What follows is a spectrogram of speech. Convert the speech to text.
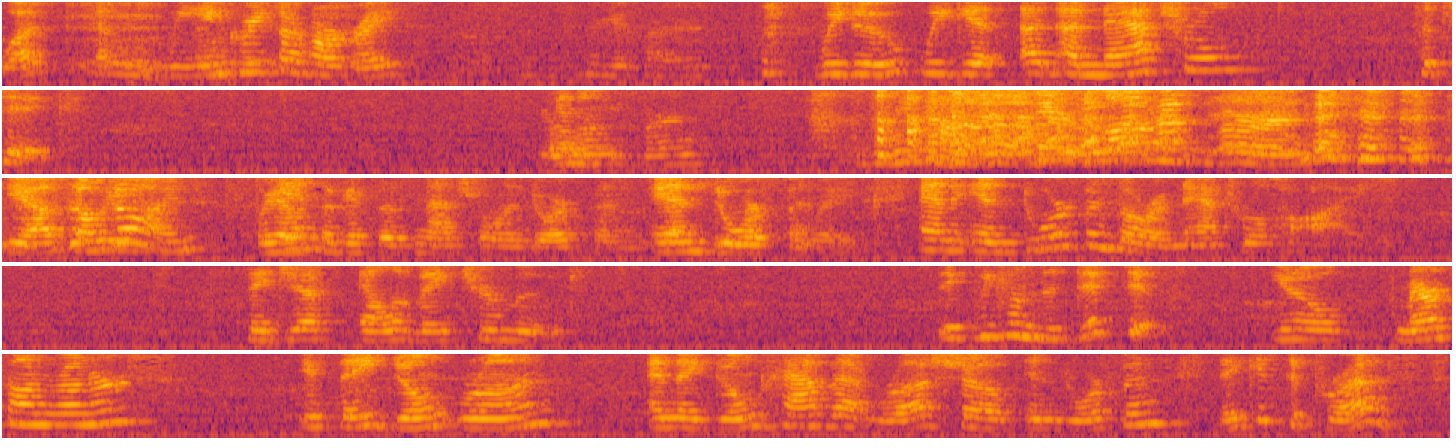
Elevated heart rate. What? Uh, we increase our heart rate. We get tired. We do. We get a, a natural fatigue. Your And- lungs burn. Your lungs burn. Yeah, sometimes. We also get those natural endorphins. that keep us Endorphins. And endorphins are a natural high. They just elevate your mood. It becomes addictive. You know, marathon runners, if they don't run and they don't have that rush of endorphins, they get depressed.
